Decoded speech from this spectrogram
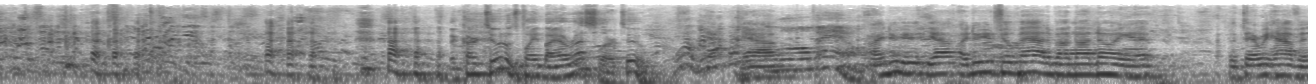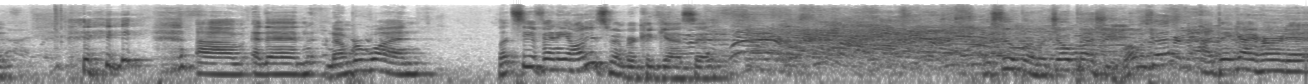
The cartoon was played by a wrestler too. Yeah. Little man. I knew you. Yeah, I knew you'd feel bad about not knowing it, but there we have it. um, and then number one. Let's see if any audience member could guess it. The Super with Joe Pesci. What was that? I think I heard it.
